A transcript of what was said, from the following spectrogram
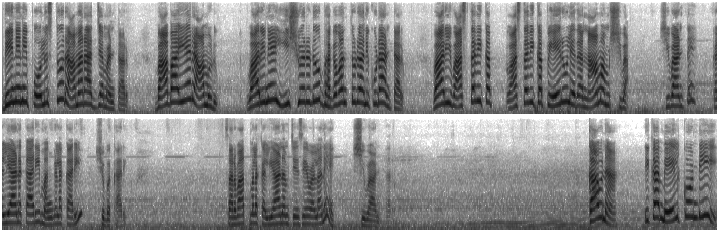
దీనిని పోలుస్తూ రామరాజ్యం అంటారు. బాబాయే రాముడు. వారినే ఈశ్వరుడు భగవంతుడు అని కూడా అంటారు. వారి వాస్తవిక వాస్తవిక పేరు లేదా నామం శివ. శివ అంటే కళ్యాణకారి మంగళకారి శుభకారి. సర్వాత్మల కళ్యాణం చేసే వాళ్ళనే శివ అంటారు. కావున ఇక మేల్కోండి.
